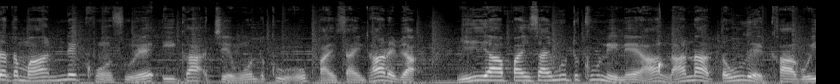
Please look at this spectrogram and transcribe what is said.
တက်သမနှစ်ခွန်ဆိုတဲ့ဧကအကျယ်ဝန်းတစ်ခုကိုပိုင်ဆိုင်ထားတယ်ဗျမြေယာပိုင်ဆိုင်မှုတစ်ခုအနေနဲ့ဟာလာနာ30ခါခွေ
